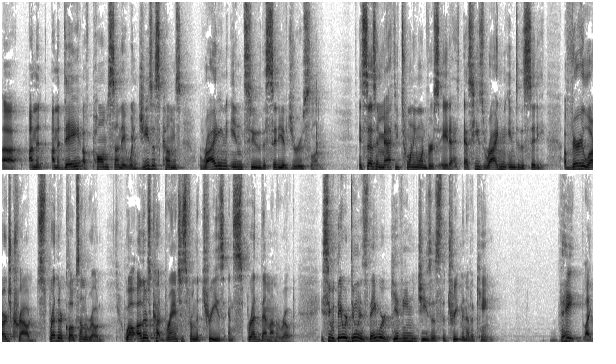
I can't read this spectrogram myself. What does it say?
uh, on, the, on the day of Palm Sunday when Jesus comes riding into the city of Jerusalem. It says in Matthew 21, verse 8, as, as he's riding into the city, a very large crowd spread their cloaks on the road, while others cut branches from the trees and spread them on the road. You see, what they were doing is they were giving Jesus the treatment of a king. They, like,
